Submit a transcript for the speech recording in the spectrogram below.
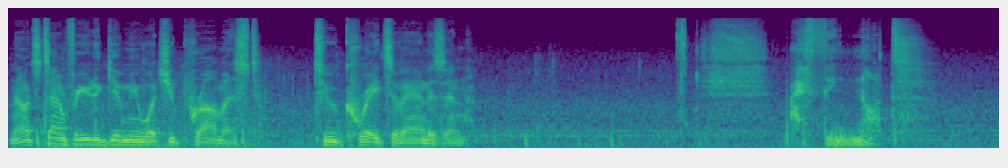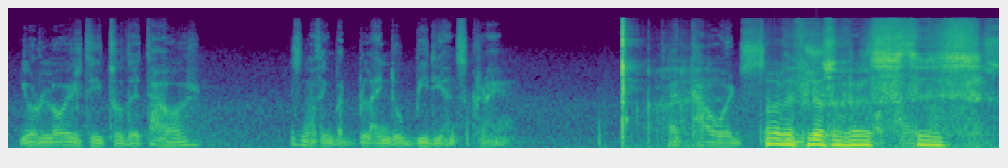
Now it's time for you to give me what you promised. Two crates of Antizin. I think not. Your loyalty to the tower is nothing but blind obedience, Crane. A coward's All the submission philosophers for is- purpose.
